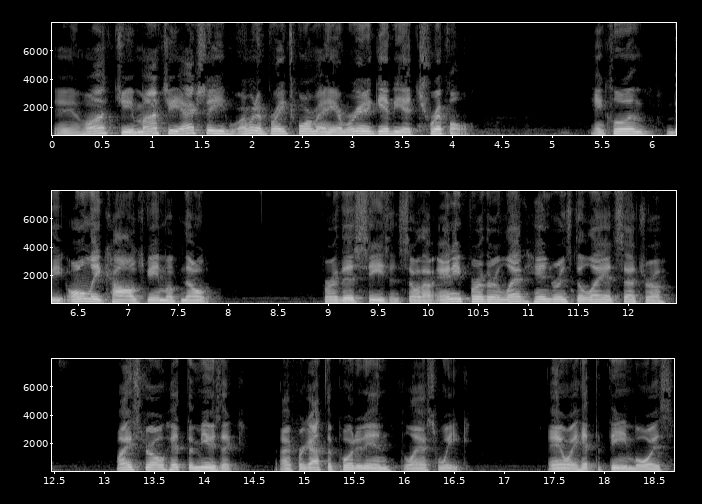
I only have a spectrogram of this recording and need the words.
And what? Gimachi. Actually, I'm going to break format here. We're going to give you a triple, including the only college game of note for this season. So without any further let, hindrance, delay, etc., Maestro, hit the music. I forgot to put it in last week. Anyway, hit the theme, boys.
